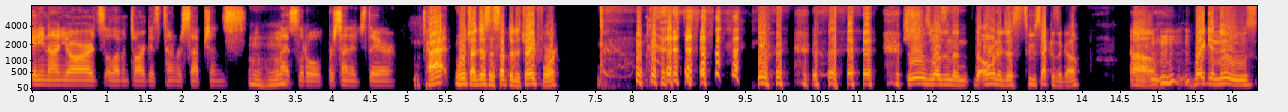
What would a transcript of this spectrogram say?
89 yards, 11 targets, 10 receptions. Mhm. Nice little percentage there. Pat, which I just accepted a trade for. Who's wasn't the, the owner just two seconds ago. Um, breaking news:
